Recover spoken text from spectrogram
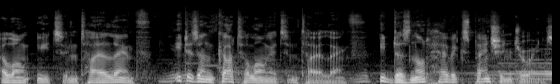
along its entire length. It is uncut along its entire length. It does not have expansion joints.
